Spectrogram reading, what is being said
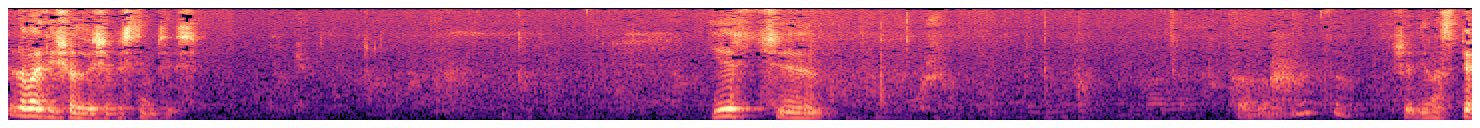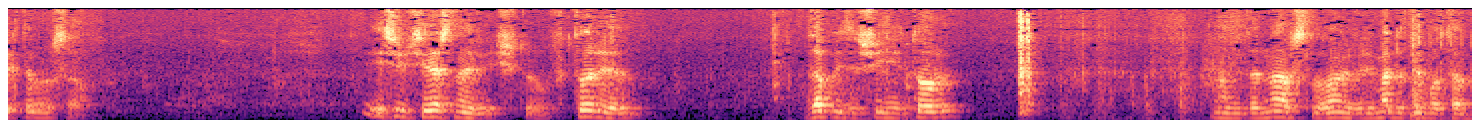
Давайте еще вещи объясним здесь. Есть еще один аспект самого. Есть интересная вещь, что в Торе заповедь изучения Торы нам дана в словами «Велимада Темотам».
